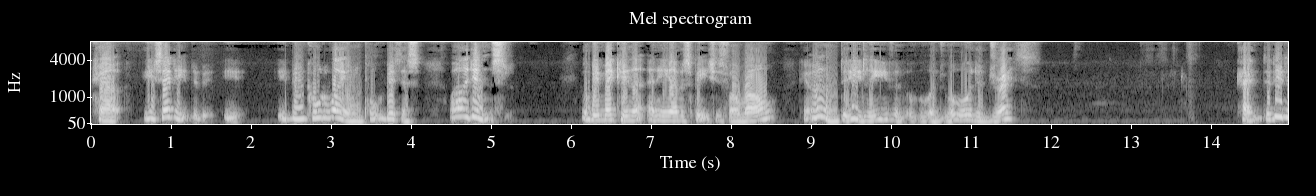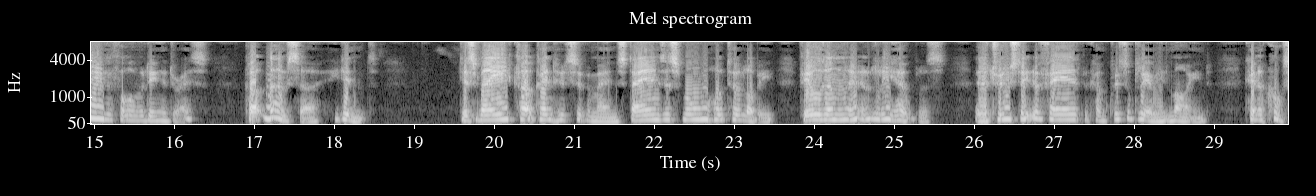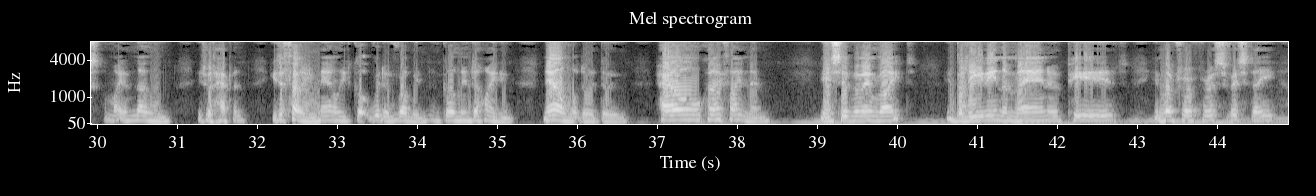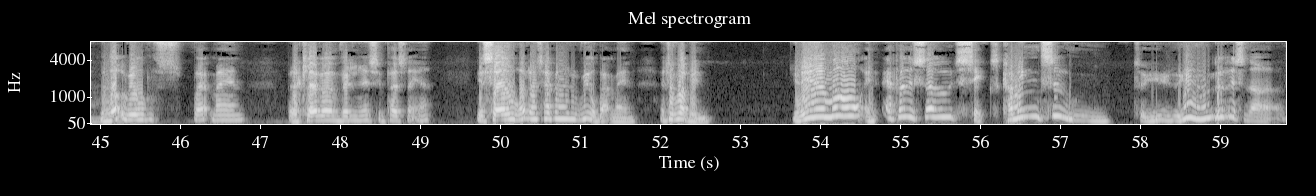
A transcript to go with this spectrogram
Clark, he said he'd, he, he'd been called away on important business. Well, I didn't. We'll be making any other speeches for a while. Oh, did he leave a, a, a address? Kent, did he leave a forwarding address? Clark, no, sir, he didn't. Dismayed, Clark Kent, who's Superman, stands in a small hotel lobby, feels utterly helpless. As the true state of affairs become crystal clear in his mind, Kent, of course, I might have known this would happen. He's a phony. Now he's got rid of Robin and gone into hiding. Now what do I do? How can I find them? Is Superman right in believing the man who appeared in yesterday was not the real Batman, but a clever and villainous impersonator? If so, what has happened to the real Batman and to Robin? You'll hear more in episode six, coming soon to you the listener.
